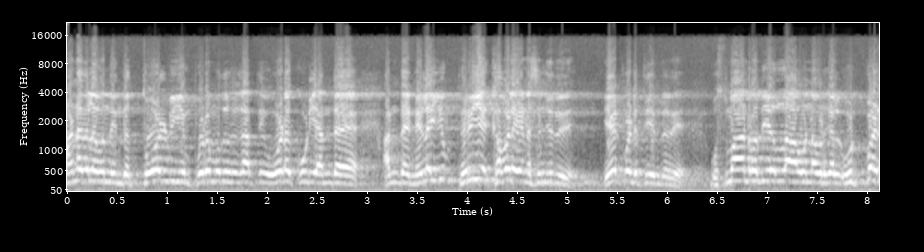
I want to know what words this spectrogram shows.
மனதுல வந்து இந்த தோல்வியும் புறமுதுகு காத்தி ஓடக்கூடிய அந்த அந்த நிலையும் பெரிய கவலை என்ன செஞ்சது? ஏற்படுத்தி இருந்தது. உஸ்மான் ரதியுல்லாஹு அவர்கள் உட்பட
